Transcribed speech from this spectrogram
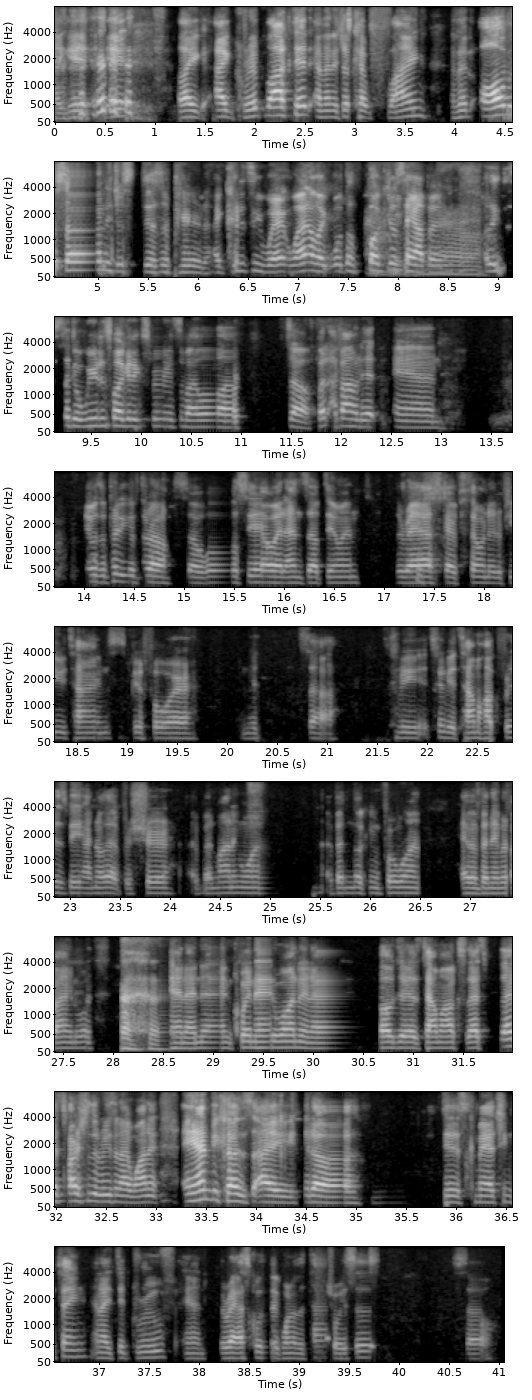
Like it, it like I grip locked it and then it just kept flying and then all of a sudden it just disappeared. I couldn't see where it went. I'm like, what the fuck just happened? No. I think this is like the weirdest fucking experience of my life. So, but I found it and it was a pretty good throw. So we'll, we'll see how it ends up doing. The Rask, I've thrown it a few times before, and it's uh, it's gonna be it's gonna be a tomahawk frisbee. I know that for sure. I've been wanting one. I've been looking for one. Haven't been able to find one. And and, and Quinn had one, and I loved it as tomahawk. So that's that's partially the reason I want it, and because I did a disc matching thing, and I did groove, and the rascal was like one of the top choices. So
